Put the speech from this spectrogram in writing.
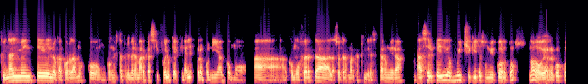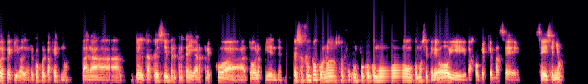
Finalmente, lo que acordamos con, esta primera marca, si fue lo que al final les proponía como, a, como oferta a las otras marcas que ingresaron, era hacer pedidos muy chiquitos o muy cortos, ¿no? O de recojo de, o de, recojo de café, ¿no? Para que el café siempre trate de llegar fresco a, todos los clientes. Eso fue un poco, ¿no? Eso fue un poco cómo, cómo se creó y bajo qué esquema se, se diseñó.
